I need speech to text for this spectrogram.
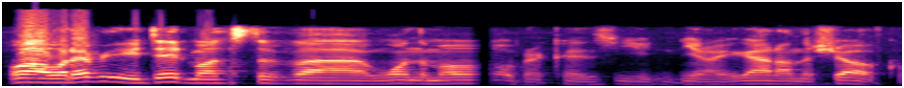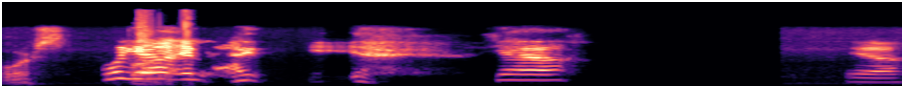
Well, whatever you did must have uh, won them over because you you know you got on the show, of course. Well, but, yeah, and I, yeah, yeah,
